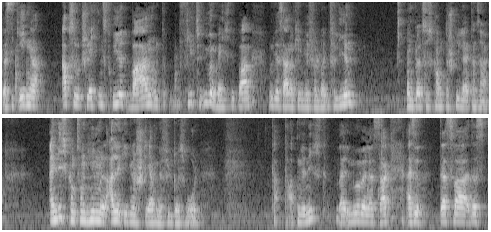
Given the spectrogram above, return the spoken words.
dass die Gegner absolut schlecht instruiert waren und viel zu übermächtig waren und wir sagen, okay, wir verlieren und plötzlich kommt der Spielleiter und sagt, ein Licht kommt vom Himmel, alle Gegner sterben, ihr fühlt euch wohl. Taten wir nicht, weil nur weil er sagt, also das war das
